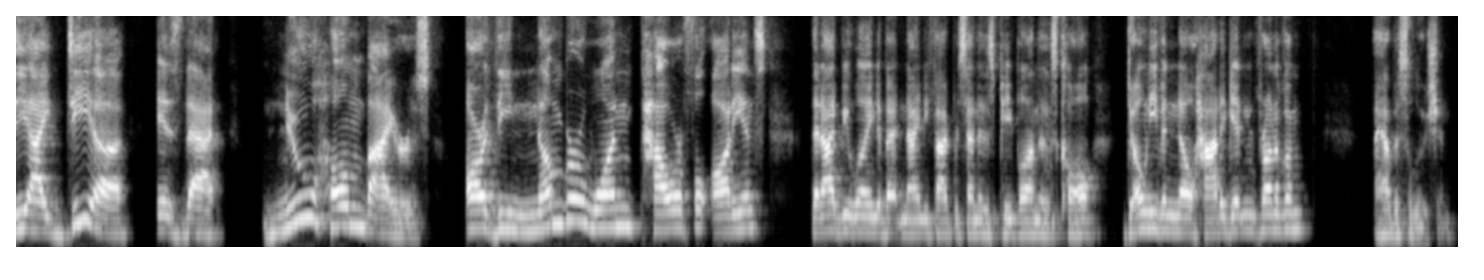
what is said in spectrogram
The idea is that new home buyers are the number one powerful audience that I'd be willing to bet 95% of these people on this call don't even know how to get in front of them. I have a solution.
